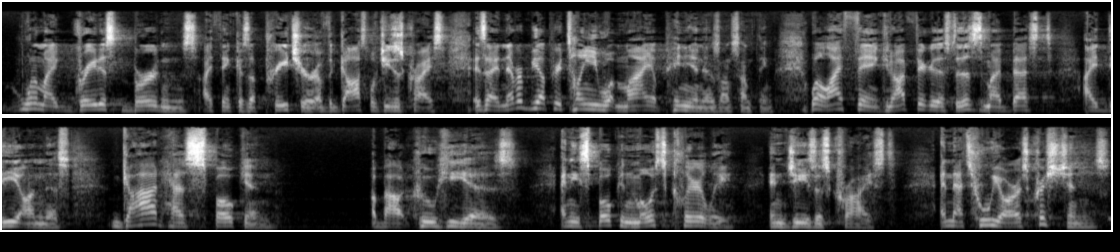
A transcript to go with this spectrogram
One of my greatest burdens, I think, as a preacher of the gospel of Jesus Christ is that I never be up here telling you what my opinion is on something. Well, I think, you know, I figured this, this is my best idea on this. God has spoken about who He is, and He's spoken most clearly in Jesus Christ. And that's who we are as Christians.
